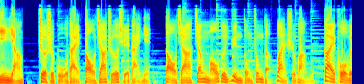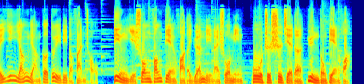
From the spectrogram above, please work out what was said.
阴阳，这是古代道家哲学概念。道家将矛盾运动中的万事万物概括为阴阳两个对立的范畴，并以双方变化的原理来说明物质世界的运动变化。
